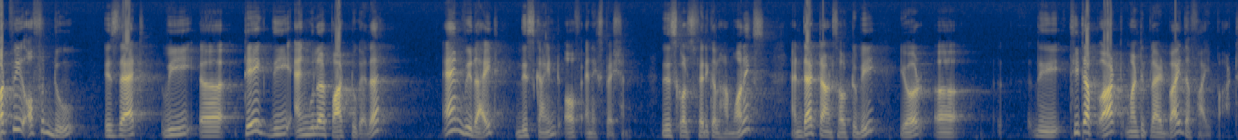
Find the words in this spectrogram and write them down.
what we often do is that we uh, take the angular part together and we write this kind of an expression. This is called spherical harmonics and that turns out to be your uh, the theta part multiplied by the phi part.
